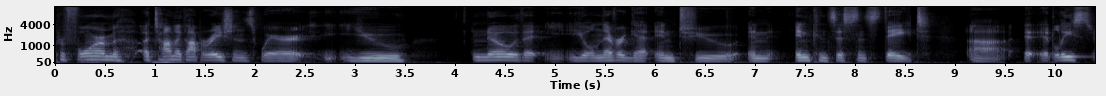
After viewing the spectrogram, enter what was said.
perform atomic operations where you know that you'll never get into an inconsistent state, uh, at least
